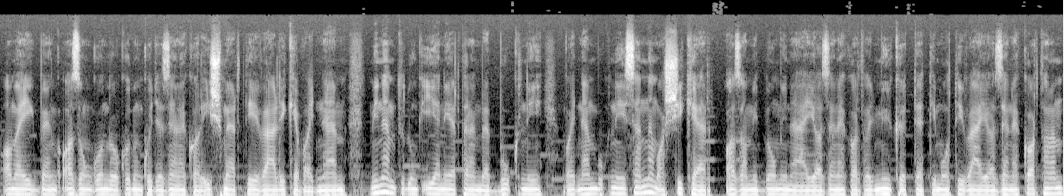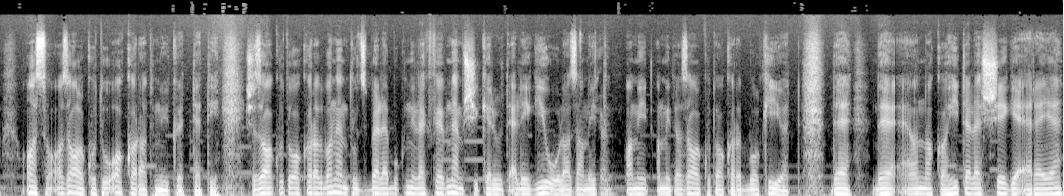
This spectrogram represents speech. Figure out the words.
amelyikben azon gondolkodunk, hogy a zenekar ismerté válik-e, vagy nem. Mi nem tudunk ilyen értelemben bukni, vagy nem bukni, hiszen nem a siker az, amit dominálja a zenekart, vagy működteti, motiválja a zenekart, hanem az, az alkotó akarat működteti. És az alkotó akaratban nem tudsz belebukni, legfeljebb nem sikerült elég jól az, amit, amit, amit az alkotó akaratból kijött. De, de annak a hitelessége, ereje,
